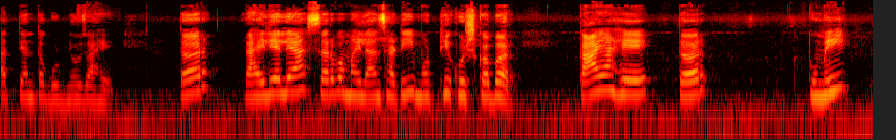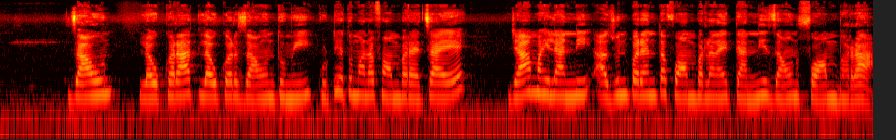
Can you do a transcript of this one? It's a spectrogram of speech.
अत्यंत गुड न्यूज आहे. तर राहिलेल्या सर्व महिलांसाठी मोठी खुशखबर. काय आहे? तर तुम्ही जाऊन लवकरात लवकर जाऊन तुम्ही कुठे तुम्हाला फॉर्म भरायचा आहे? ज्या महिलांनी अजूनपर्यंत फॉर्म भरला नाही त्यांनी जाऊन फॉर्म भरा.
